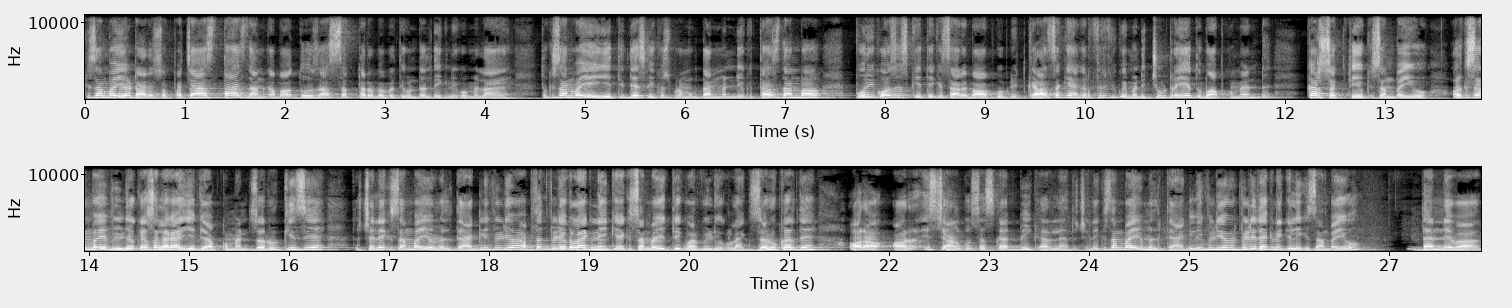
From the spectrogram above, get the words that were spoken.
किसान भाई, अठारह सौ पचास ताज धान का भाव दो हज़ार सत्तर रुपये प्रति क्विंटल देखने को मिला है। तो किसान भाई, ये थी देश की कुछ प्रमुख धान मंडियों के ताज धान भाव। पूरी कोशिश की थी कि सारे भाव आपको अपडेट करा सकें। अगर फिर भी कोई मंडी छूट रही है तो वो आप कमेंट कर सकते हो किसान भाइयों। और किसान भाई, वीडियो कैसा लगा, ये भी आप कमेंट ज़रूर कीजिए। तो चलिए किसान भाइयों, मिलते हैं अगली वीडियो में। अब तक वीडियो को लाइक नहीं किया, किसान भाई तो एक बार वीडियो को लाइक ज़रूर कर दें। और और इस चैनल को सब्सक्राइब भी कर लें। तो चलिए किसान भाइयों, मिलते हैं अगली वीडियो में। वीडियो देखने के लिए किसान भाइयों, धन्यवाद।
